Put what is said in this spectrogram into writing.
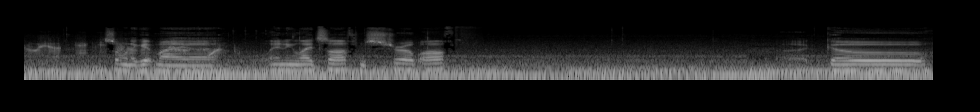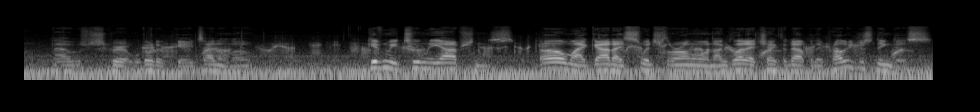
Juliet, Yankee So I want to get my uh, landing lights off and strobe off. Uh, go. No, screw it. We'll go to the gates. I don't know. Giving me too many options. Oh my god, I switched the wrong one. I'm glad I checked it out, but they probably just dinged us.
